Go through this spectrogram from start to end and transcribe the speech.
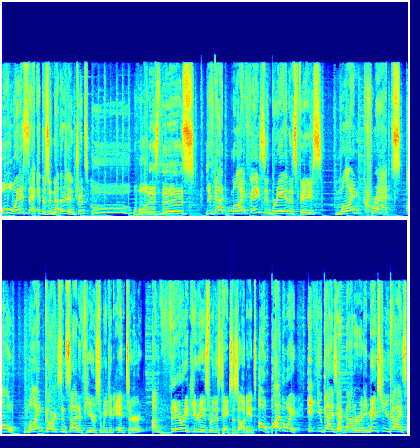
Oh, wait a second. There's another entrance. what is this? You've got my face and Brianna's face. Minecrats. Oh, minecarts inside of here so we can enter. I'm very curious where this takes us, audience. Oh, by the way, if you guys have not already, make sure you guys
